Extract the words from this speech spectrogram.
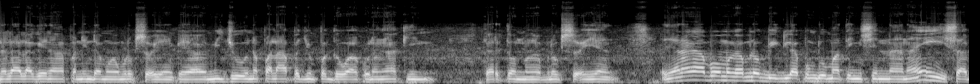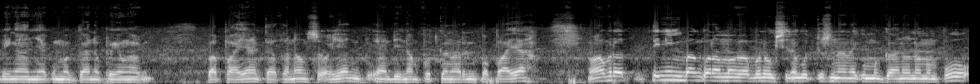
nalalagay na paninda mga kabunog. So ayan. Kaya medyo napalapad yung paggawa ko ng aking karton mga bunog so ayan. Ayan na nga po mga bunog bigla pong dumating si nanay. Sabi nga niya kung magkano po yung ah, papaya nagtatanong. So ayan ayan, dinampot ko na rin papaya. Mga bunog tinimbang ko ng mga bunog sinagot ko sa nanay kung magkano naman po.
